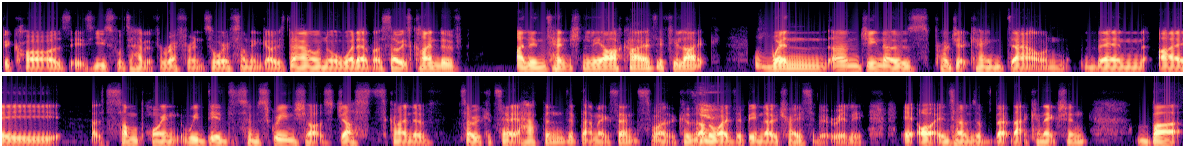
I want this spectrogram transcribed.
because it's useful to have it for reference or if something goes down or whatever. So it's kind of unintentionally archived if you like. When um, Gino's project came down then i at some point we did some screenshots just kind of so we could say it happened if that makes sense well, because yeah. otherwise there'd be no trace of it really it, or in terms of that, that connection but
